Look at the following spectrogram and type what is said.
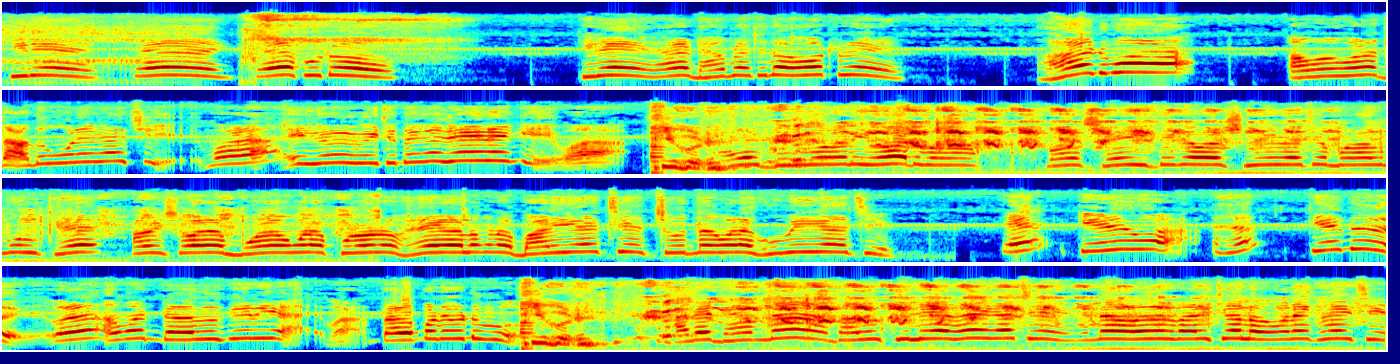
কিরে? এই এ ফুটো। কিরে? এ ঢামড়া চুদা রে। হাট মারা। আমার মারা দাদু মরে গেছে। মারা এইভাবে বেঁচে থেকে যায় নাকি? মারা আরে গুড মর্নিং হট মারা মারা সেই থেকে আবার শুয়ে গেছে মারাল মুল খেয়ে। আমি সবাই মরা মরা পুরনো হয়ে গেল আমরা বাড়ি যাচ্ছি চোদ্দা মারা ঘুমিয়ে গেছে। এ কে রে মা? হ্যাঁ কে তুই? মারা আমার দাদুকে নিয়ে তারপরে উঠবো। আরে ঢ্যামনা দাদু ক্লিয়ার হয়ে গেছে। না বাড়ি চলো অনেক হয়েছে।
